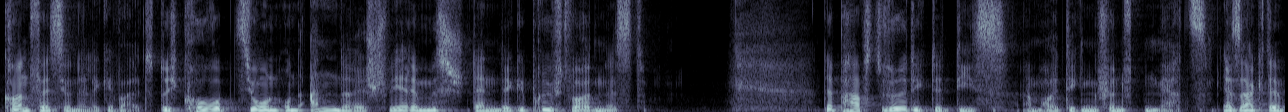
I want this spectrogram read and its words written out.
konfessionelle Gewalt, durch Korruption und andere schwere Missstände geprüft worden ist. Der Papst würdigte dies am heutigen 5. März. Er sagte,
